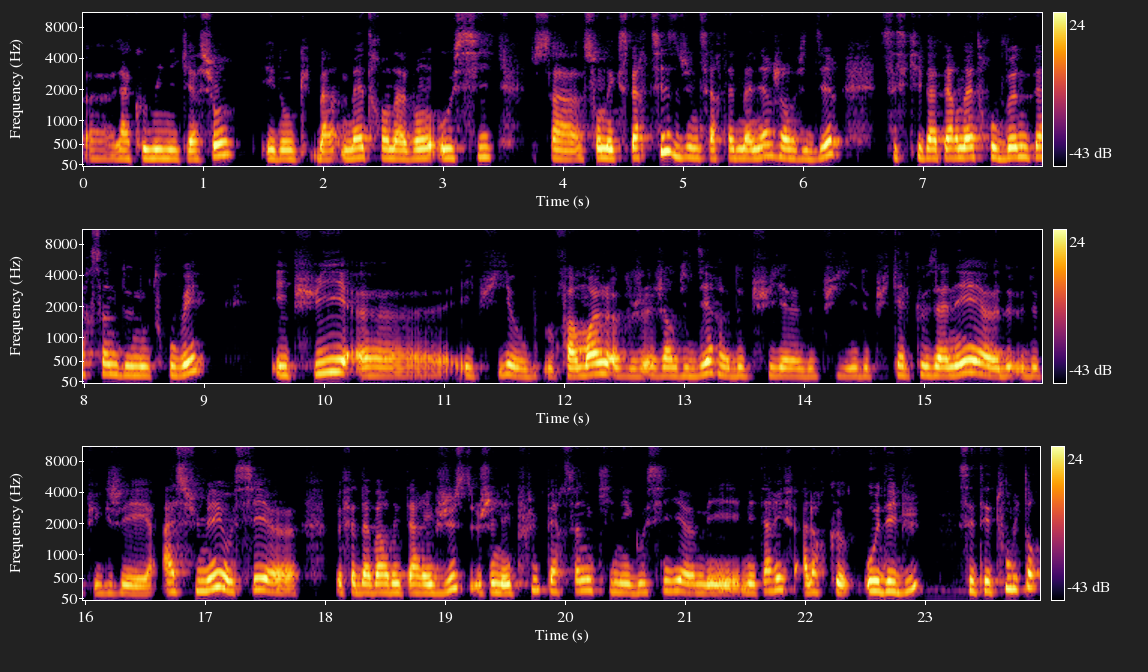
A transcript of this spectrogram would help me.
la communication et donc ben, mettre en avant aussi sa, son expertise d'une certaine manière, j'ai envie de dire, c'est ce qui va permettre aux bonnes personnes de nous trouver. Et puis, euh, et puis, enfin moi, j'ai envie de dire depuis euh, depuis depuis quelques années, euh, depuis que j'ai assumé aussi le fait d'avoir des tarifs justes, je n'ai plus personne qui négocie mes, mes tarifs, alors que au début, c'était tout le temps.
